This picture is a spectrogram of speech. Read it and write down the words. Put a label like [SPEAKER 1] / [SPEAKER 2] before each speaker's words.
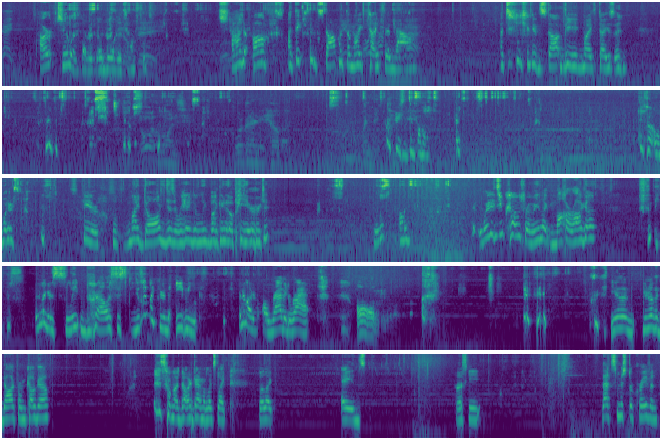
[SPEAKER 1] okay.
[SPEAKER 2] Part two of the WWE Tyson. Shut up. I think you can stop with the Mike Tyson now. I think you can stop being Mike Tyson.
[SPEAKER 3] You're the ones who are gonna need help when they come.
[SPEAKER 2] Where's Peter? My dog just randomly fucking appeared. Where did you come from? Are you like Mahoraga? Look like a sleep paralysis. You look like you're gonna eat me. Look like a rabid rat. Oh. you know the, you know the dog from Coco? That's what my dog kind of looks like, but like AIDS. Husky. That's Mr. Kraven.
